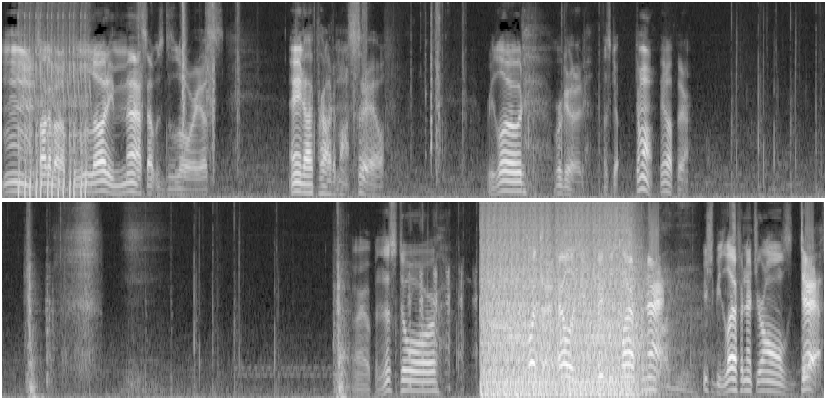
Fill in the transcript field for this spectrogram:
Mmm, talk about a bloody mess. That was glorious. Ain't I proud of myself. Reload. We're good. Let's go. Come on, get up there. Alright, open this door. What the hell is you bitches laughing at? You should be laughing at your all's death.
